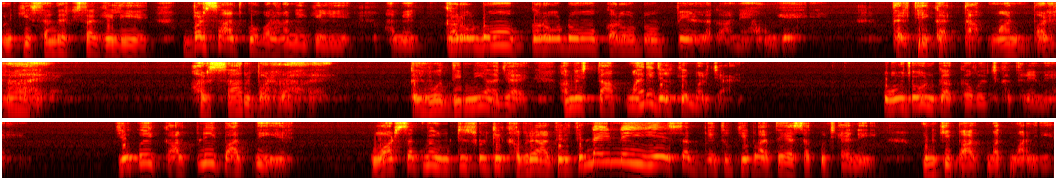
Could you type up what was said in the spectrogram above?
उनकी संरक्षता के लिए, बरसात को बढ़ाने के लिए हमें करोड़ों करोड़ों करोड़ों पेड़ लगाने होंगे। धरती का तापमान बढ़ रहा है। हर साल बढ़ रहा है। कहीं वो दिन नहीं आ जाए, हम इस तापमान ही जल के मर जाए। ओजोन का कवच खतरे में है। ये कोई काल्पनिक बात नहीं है। व्हाट्सएप में उल्टी सुलटी खबरें आती रहती नहीं नहीं, ये सब बेतुकी बातें, ऐसा कुछ है नहीं। उनकी बात मत मानिए।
